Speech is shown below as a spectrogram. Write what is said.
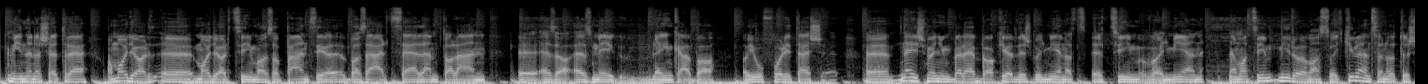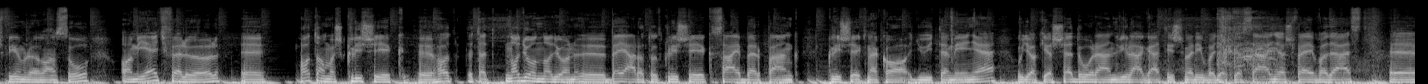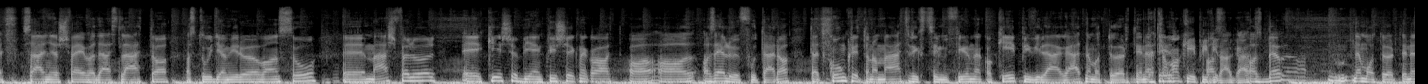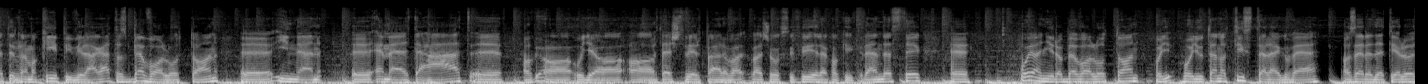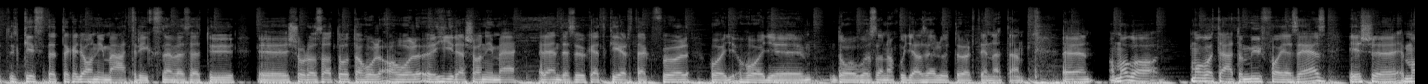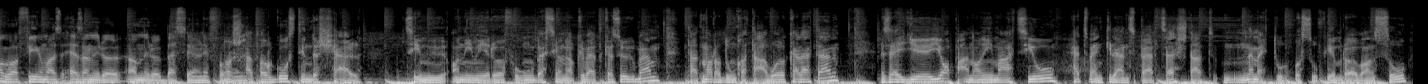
Minden esetre a magyar, uh, magyar cím az a páncélba zárt szellem, talán uh, ez, a, ez még leginkább a, a jó fordítás. Uh, ne is menjünk bele ebbe a kérdésbe, hogy milyen a cím, vagy milyen nem a cím. Miről van szó? Egy 95-ös filmről van szó, ami egyfelől hatalmas klisék, hat, tehát nagyon-nagyon bejáratott klisék, cyberpunk kliséknek a gyűjteménye, ugye aki a Shadowrun világát ismeri, vagy aki a szárnyas fejvadászt, szárnyas fejvadászt látta, az tudja, miről van szó. Másfelől később ilyen kliséknek a, a, a, az előfutára, tehát konkrétan a Matrix című filmnek a képi világát, nem a történetét. De csak a képi világát. Az, az be, nem a történetét, hmm. hanem a képi világát, az bevallottan innen emelte át, át, a, a, ugye a, a testvérpár, a Vácsokoszki fivérek, akik rendezték, olyannyira bevallottan, hogy, hogy utána tisztelegve az eredeti előtt készítettek egy Animatrix nevezetű ö, sorozatot, ahol, ahol híres anime rendezőket kértek föl, hogy, hogy ö, dolgozzanak ugye az előtörténeten. Ö, a maga maga tehát a műfaj ez ez, és maga a film az ez, amiről, amiről beszélni fogunk. Most hát a Ghost in the Shell című animéről fogunk beszélni a következőkben, tehát maradunk a távol-keleten. Ez egy japán animáció, 79 perces, tehát nem egy túl hosszú filmről van szó,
